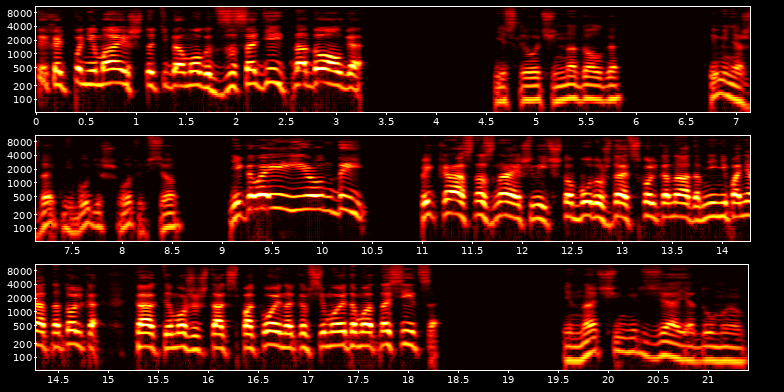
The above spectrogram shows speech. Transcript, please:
«Ты хоть понимаешь, что тебя могут засадить надолго?» «Если очень надолго. Ты меня ждать не будешь, вот и все». «Не говори ерунды!» Прекрасно знаешь ведь, что буду ждать сколько надо. Мне непонятно только, как ты можешь так спокойно ко всему этому относиться. Иначе нельзя, я думаю,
